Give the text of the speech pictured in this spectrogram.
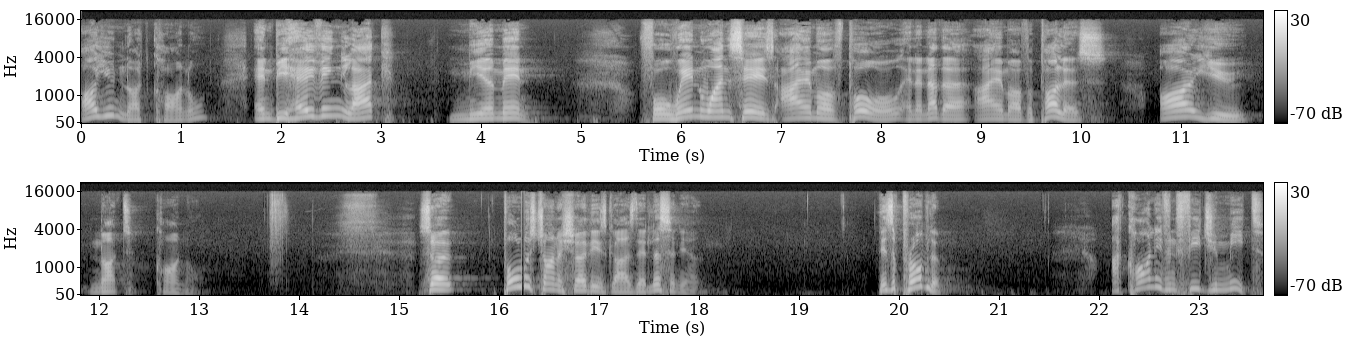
are you not carnal and behaving like mere men. For when one says, I am of Paul, and another, I am of Apollos, are you not carnal? So, Paul was trying to show these guys that, listen here, there's a problem. I can't even feed you meat.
